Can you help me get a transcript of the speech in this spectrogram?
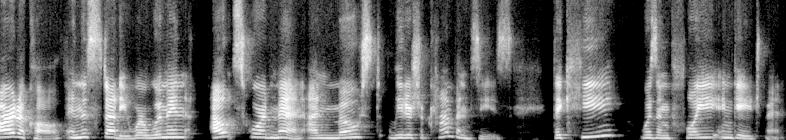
article, in this study, where women outscored men on most leadership competencies, the key was employee engagement.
